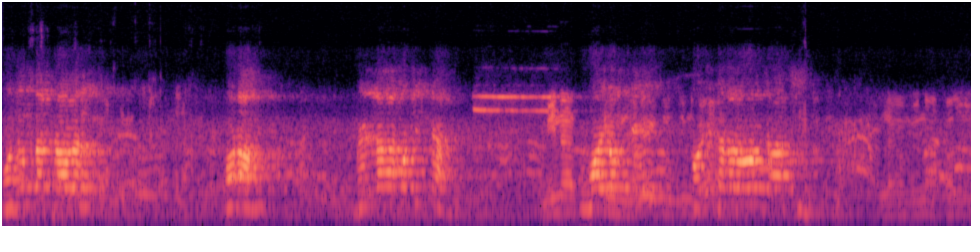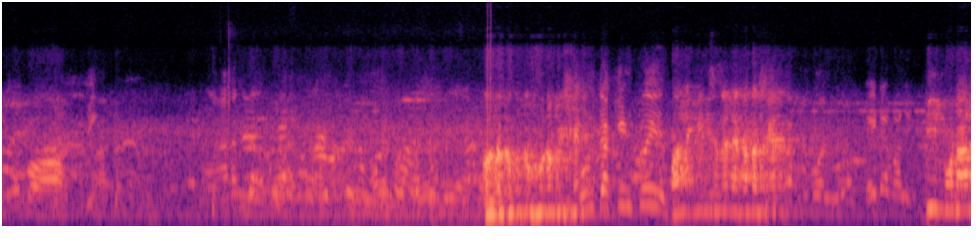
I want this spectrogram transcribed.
মজুমদার ট্রাভেল। বনাম বেলডাঙ্গা কোচিং ক্যাম্প উভয় দলকে তৈরি থাকার অনুরোধ জানাচ্ছি মিনা গোলরক্ষক হুন অভিষেক কোনটা কিন্তু বালিক একাদশের টিম ওনার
